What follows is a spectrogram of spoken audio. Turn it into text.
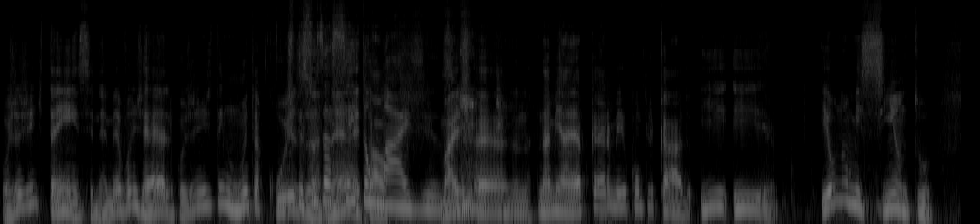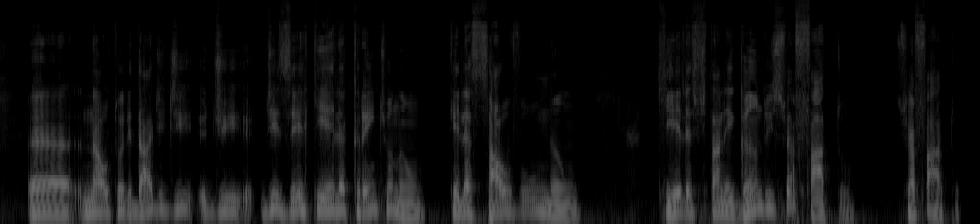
Hoje a gente tem cinema evangélico, hoje a gente tem muita coisa. As pessoas né, e aceitam tal. mais isso. Mas é, na minha época era meio complicado. E, e eu não me sinto é, na autoridade de, de dizer que ele é crente ou não, que ele é salvo ou não. Que ele está negando, isso é fato. Isso é fato.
